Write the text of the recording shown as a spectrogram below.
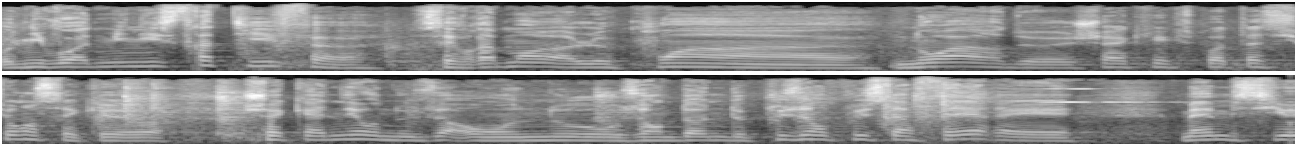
au, niveau administratif. C'est vraiment le point noir de chaque exploitation, c'est que chaque année on nous, on nous en donne de plus en plus à faire et même si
